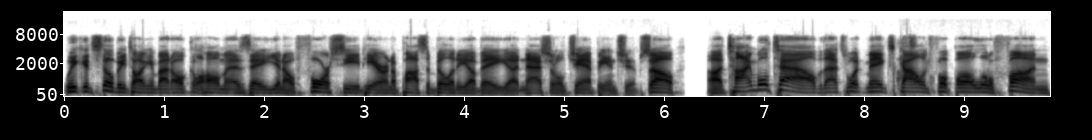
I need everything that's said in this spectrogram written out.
we could still be talking about Oklahoma as a, you know, four seed here and a possibility of a uh, national championship. So uh, time will tell, but that's what makes college football a little fun.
